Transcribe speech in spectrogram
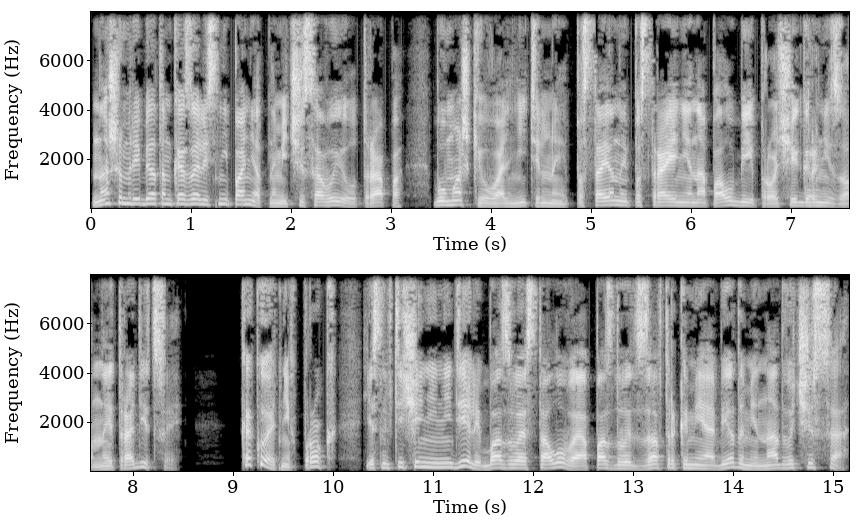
Нашим ребятам казались непонятными часовые у бумажки увольнительные, постоянные построения на палубе и прочие гарнизонные традиции. Какой от них прок, если в течение недели базовая столовая опаздывает с завтраками и обедами на два часа?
